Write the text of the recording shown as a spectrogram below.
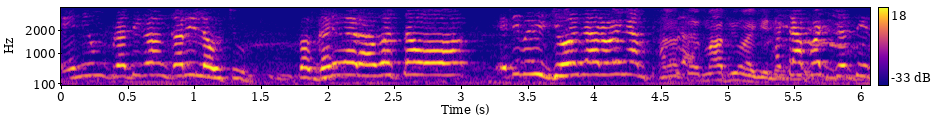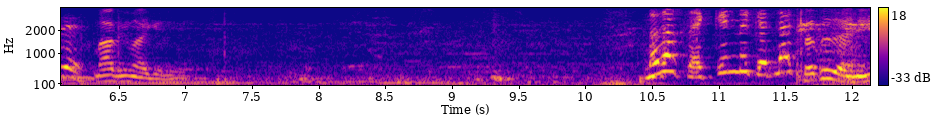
એની હું પ્રતિક્રમણ કરી લઉં છું પણ ઘણી વાર અવસ્થાઓ એટલી બધી જોરદાર હોય ને આમ માફી માંગી લે. ફટાફટ જતી રહે માફી માંગી લે. દાદા સેકન્ડ ને કેટલા થતું જાય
